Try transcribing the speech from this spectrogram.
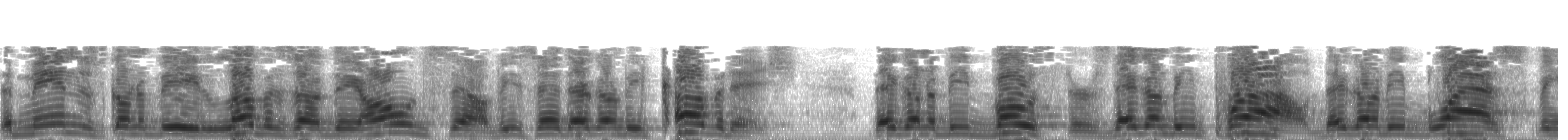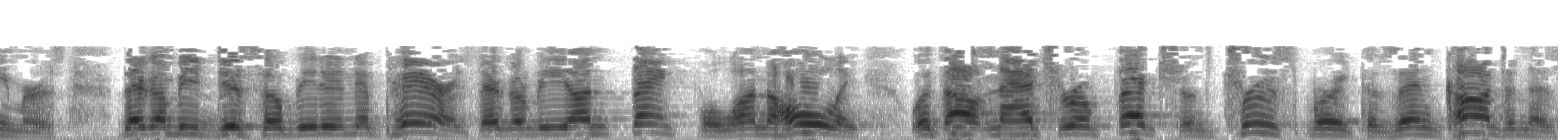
The men is going to be lovers of their own self. He said they're going to be covetous. They're going to be boasters. They're going to be proud. They're going to be blasphemers. They're going to be disobedient to parents. They're going to be unthankful, unholy, without natural affections, truce breakers, incontinents,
